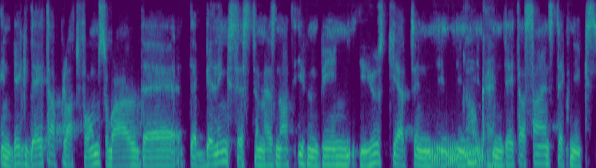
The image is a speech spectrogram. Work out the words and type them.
in big data platforms while the, the billing system has not even been used yet in, in, in, okay. in data science techniques.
